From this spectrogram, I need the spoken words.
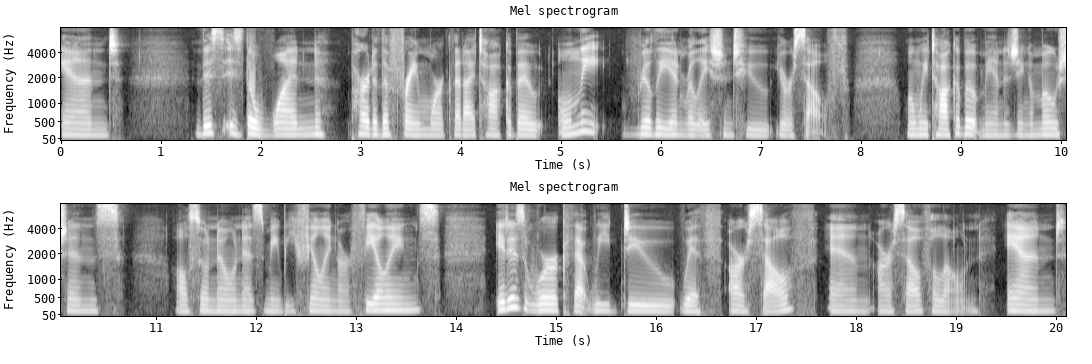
And this is the one part of the framework that I talk about only really in relation to yourself. When we talk about managing emotions, also known as maybe feeling our feelings, it is work that we do with ourself and ourself alone. And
